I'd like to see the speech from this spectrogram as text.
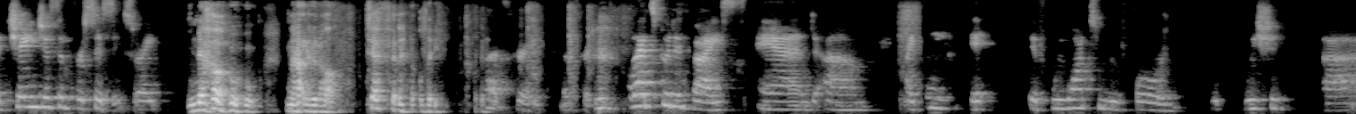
It changes for sissies, right? No, not at all. Definitely. That's great. That's great. Well, that's good advice. And um, I think it, if we want to move forward, we should, uh,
